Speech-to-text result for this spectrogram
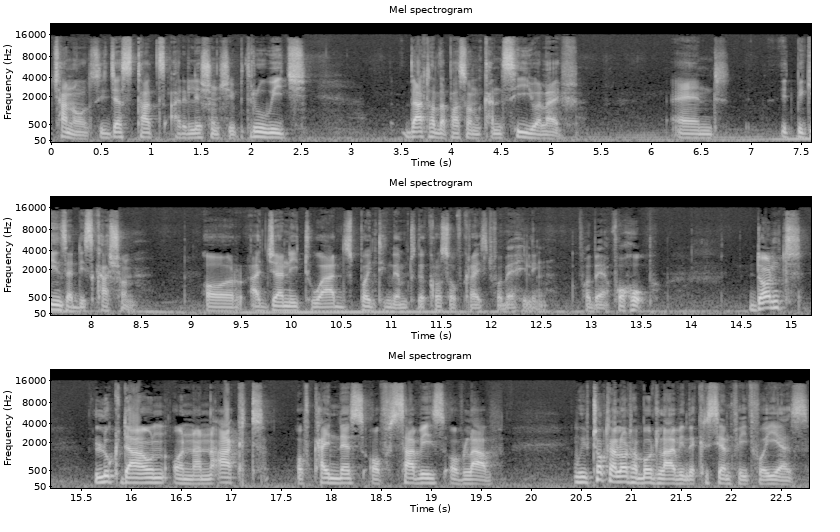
channels. It just starts a relationship through which that other person can see your life. And it begins a discussion or a journey towards pointing them to the cross of Christ for their healing, for their for hope. Don't look down on an act of kindness, of service, of love we've talked a lot about love in the Christian faith for years.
